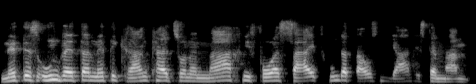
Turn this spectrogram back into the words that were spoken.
Nicht das Unwetter, nicht die Krankheit, sondern nach wie vor seit 100.000 Jahren ist der Mann.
